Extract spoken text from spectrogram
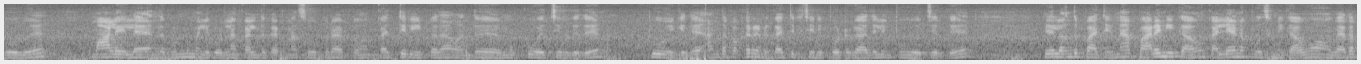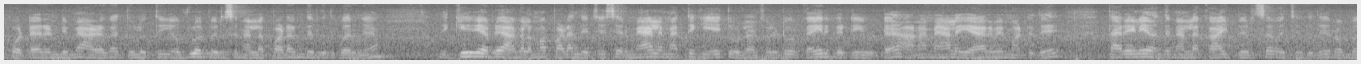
பூவு. மாலையில் இந்த குண்டு மல்லி கூடலாம் கலந்து கட்டினா சூப்பராக இருக்கும். கத்திரி இப்போ தான் வந்து முக்கு வச்சுருக்குது. பூ வைக்குது. அந்த பக்கம் ரெண்டு கத்திரி செடி போட்டிருக்கு. அதுலேயும் பூ வச்சுருக்கு. இதில் வந்து பார்த்திங்கன்னா பரங்கிக்காவும் கல்யாண பூசணிக்காவும் விதை போட்ட ரெண்டுமே அழகாக துளுத்து எவ்வளோ பெருசு நல்லா படர்ந்து இருக்குது பாருங்கள் இது கீழே அப்படியே அகலமாக படர்ந்துச்சு சரி மேலே மெத்தைக்கு ஏற்றி விடலான்னு சொல்லிட்டு ஒரு கயிறு கட்டி விட்டேன். ஆனால் மேலே ஏறவே மாட்டுது. தரையிலே வந்து நல்லா காய் பெருசாக வச்சுருக்குது. ரொம்ப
